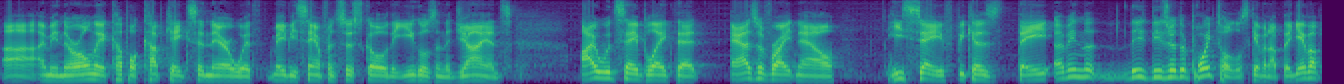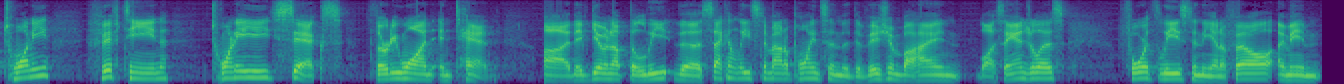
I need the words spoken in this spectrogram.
Uh, I mean, there are only a couple cupcakes in there with maybe San Francisco, the Eagles, and the Giants. I would say, Blake, that as of right now, he's safe because they, I mean, the, the, these are their point totals given up. They gave up 20, 15, 26, 31, and 10. Uh, they've given up the lead, the second least amount of points in the division behind Los Angeles, fourth least in the NFL. I mean,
